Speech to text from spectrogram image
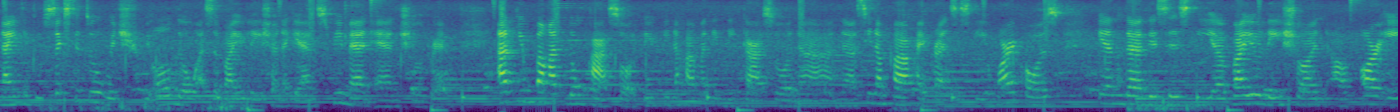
9262, which we all know as a violation against women and children. At yung pangatlong kaso, ito yung pinakamatinding kaso na, na sinampa kay Francis Leo Marcos, and uh, this is the uh, violation of RA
